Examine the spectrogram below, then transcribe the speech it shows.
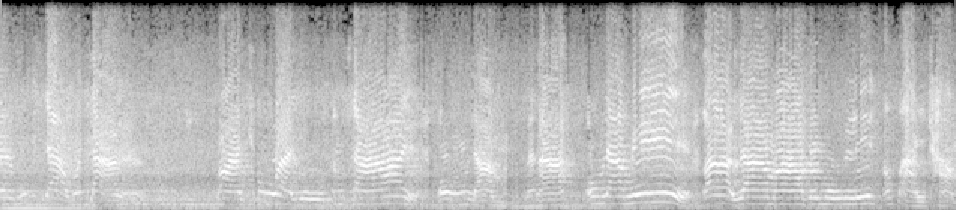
เป็นพระพุทธเจ้าเหมือนกันฝ่าช่วยอยู่ทางซ้าย องค์ดำนะคะ องค์ดำนี่ก็ยามาประมูลฤทธิ์ก็ฝ่ายธรรม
